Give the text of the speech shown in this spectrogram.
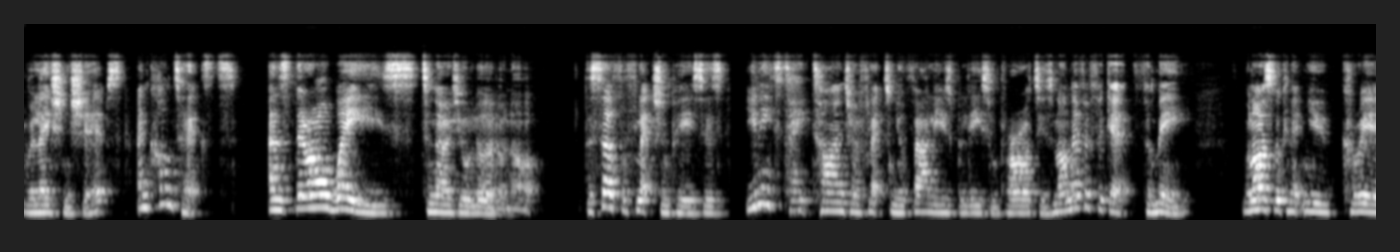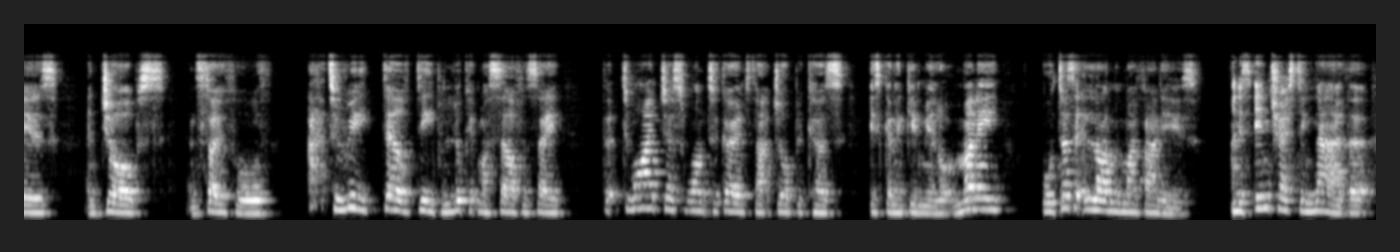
relationships and contexts. And there are ways to know if you're loyal or not. the self reflection piece is you need to take time to reflect on your values, beliefs, and priorities. And I'll never forget for me, when I was looking at new careers and jobs and so forth, I had to really delve deep and look at myself and say, but do I just want to go into that job because it's going to give me a lot of money or does it align with my values? And it's interesting now that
